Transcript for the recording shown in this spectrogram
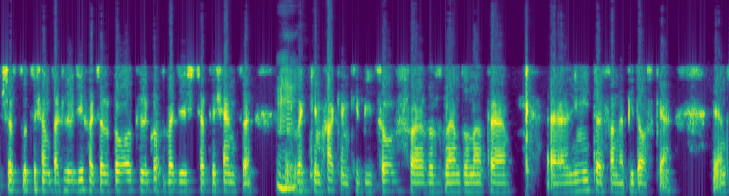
przy 100 tysiącach ludzi, chociaż było tylko 20 tysięcy mhm. z lekkim hakiem kibiców ze względu na te limity sanepidowskie. Więc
